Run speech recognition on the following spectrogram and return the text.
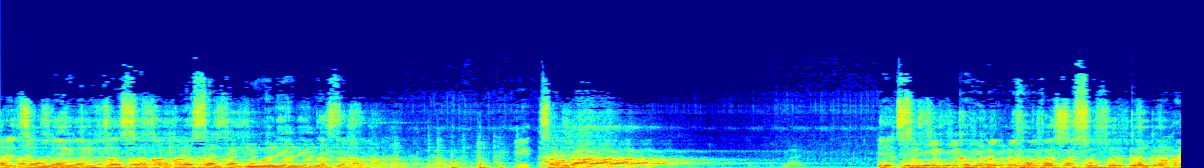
अरे चौदा एप्रिलचा सण आपल्यासाठी दिवाळी आणि दसरा. चौदा? एक सगळी कवीनं खूप अशी सुंदर कल्पना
